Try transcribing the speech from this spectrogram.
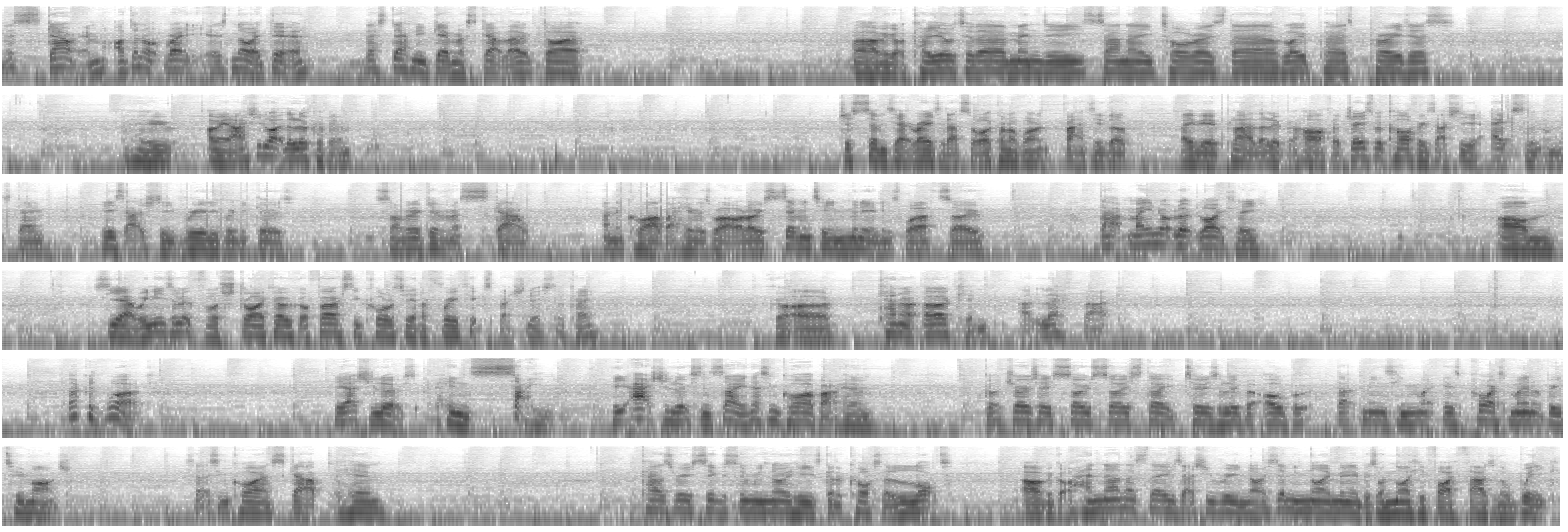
Let's scout him. I don't know what rate he is. No idea. Let's definitely give him a scout though. Diet. Uh, we got Kouyaté there, Mendy, Sane, Torres there, Lopez, Paredes. Who I mean, I actually like the look of him. just 78 rated, that's all. I kind of want fancy the maybe a player that a little bit harder. James McCarthy is actually excellent on this game. He's actually really, really good. So I'm going to give him a scout and inquire about him as well. Although he's 17 million he's worth, so that may not look likely. Um, so yeah, we need to look for a striker. We've got first in quality and a free kick specialist. Okay. We've got uh, Caner Erkin at left back. That could work. He actually looks insane. He actually looks insane. Let's inquire about him. Got Jose Sosa, he's 32, is a little bit old, but that means he his price may not be too much. So let's inquire and scout up to him. Kazri Sigurdsson, we know he's going to cost a lot. Uh, we've got Hernandez there, he's actually really nice. He's only 9 million, but he's on 95,000 a week,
